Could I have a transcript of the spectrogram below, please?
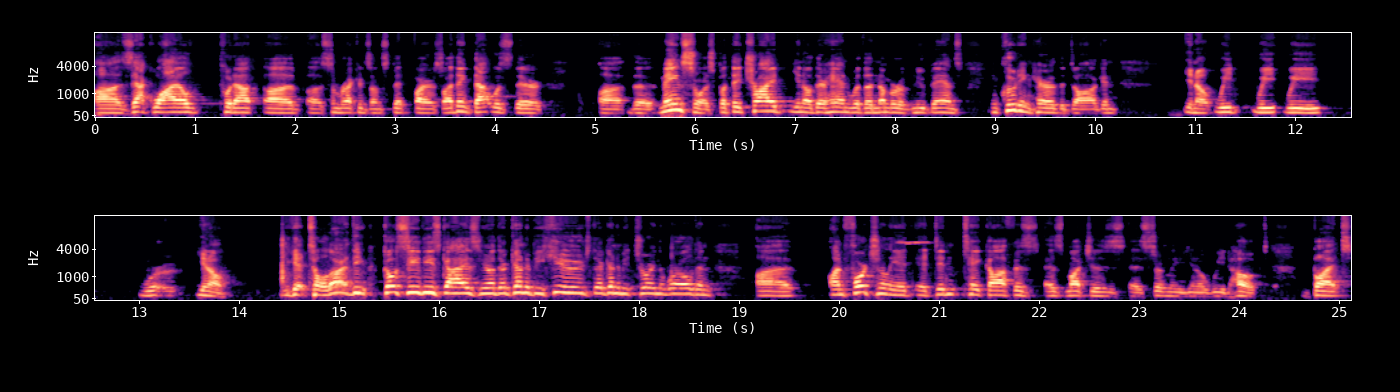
Wow. Uh, Zakk Wylde put out uh, uh, some records on Spitfire, so I think that was their uh, the main source. But they tried, you know, their hand with a number of new bands, including Hair of the Dog, and you know, we we we were, you know, you get told, all right, the, go see these guys. You know, they're going to be huge. They're going to be touring the world, and uh, unfortunately, it, it didn't take off as as much as as certainly you know we'd hoped. But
